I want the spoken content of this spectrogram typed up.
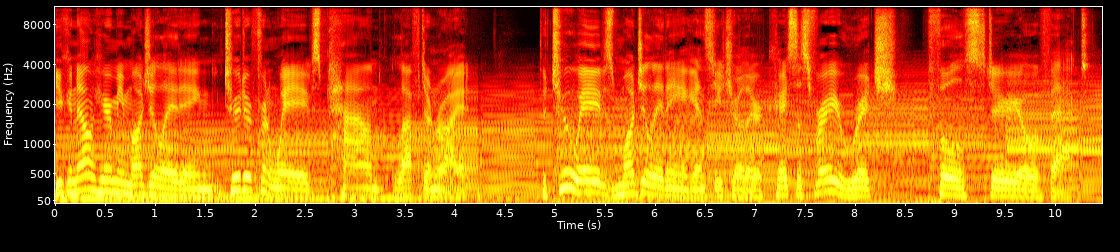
You can now hear me modulating two different waves pound left and right. The two waves modulating against each other creates this very rich, full stereo effect.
